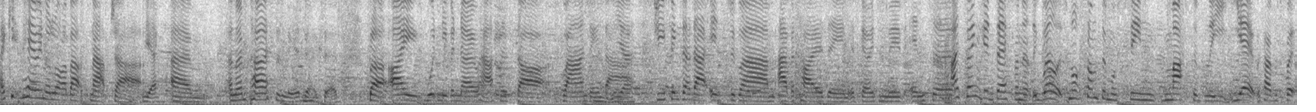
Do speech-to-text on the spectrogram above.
I keep hearing a lot about Snapchat. Yeah. Um, and I'm personally addicted, but I wouldn't even know how to start branding that. Yeah. Do you think that that Instagram advertising is going to move into? I think it definitely will. It's not something we've seen massively yet with but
